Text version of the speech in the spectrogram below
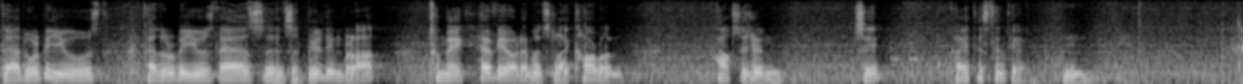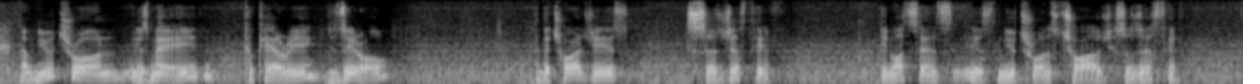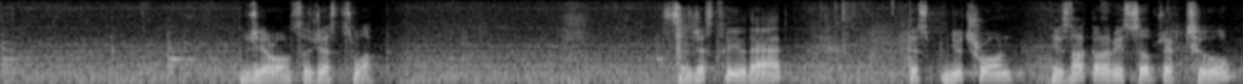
that will be used that will be used as, as a building block to make heavier elements like carbon, oxygen. See, right? Distinctive. Hmm. Now, neutron is made to carry zero, and the charge is suggestive. In what sense is neutron's charge suggestive? Zero suggests what? Suggests to you that this neutron is not going to be subject to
